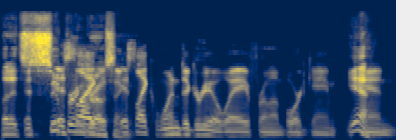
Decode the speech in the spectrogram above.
But it's, It's super it's like, engrossing. It's like one degree away from a board game. Yeah. and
